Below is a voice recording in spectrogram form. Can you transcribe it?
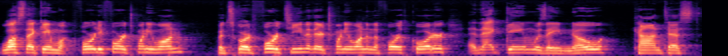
Lost that game, what, 44 21, but scored 14 of their 21 in the fourth quarter. And that game was a no contest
